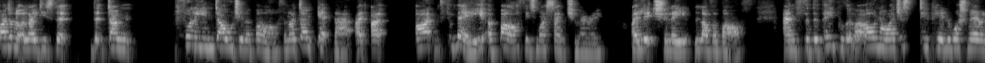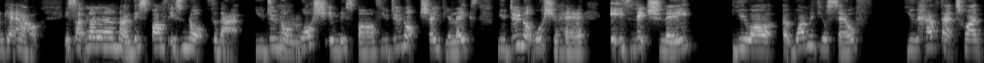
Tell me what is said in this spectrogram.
find a lot of ladies that that don't fully indulge in a bath. And I don't get that. I, I, I for me, a bath is my sanctuary. I literally love a bath. And for the people that like, oh no, I just dip in, wash my hair and get out. It's like, no, no, no, no. This bath is not for that. You do not mm. wash in this bath. You do not shave your legs. You do not wash your hair. It is literally, you are at one with yourself. You have that time,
